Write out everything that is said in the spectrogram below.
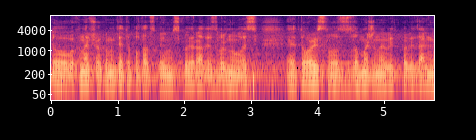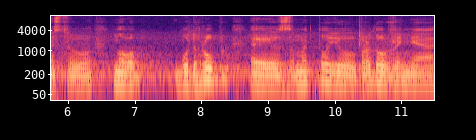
До виконавчого комітету Полтавської міської ради звернулось е, товариство з обмеженою відповідальністю Новобудгруп е, з метою продовження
